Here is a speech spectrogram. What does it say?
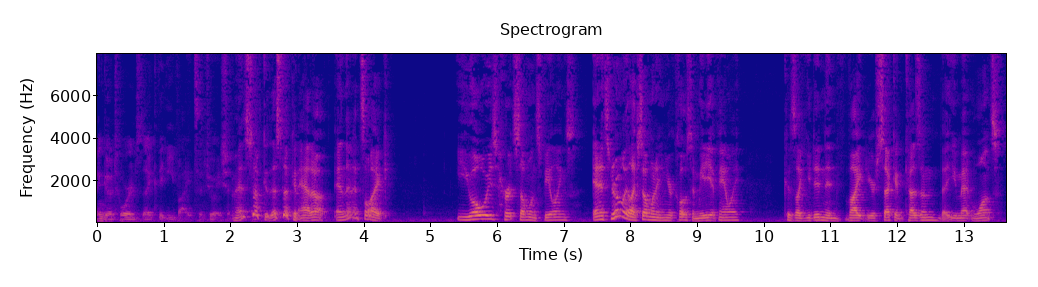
and go towards like the evite situation. Man, that stuff can, that stuff can add up, and then it's like you always hurt someone's feelings, and it's normally like someone in your close immediate family, because like you didn't invite your second cousin that you met once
